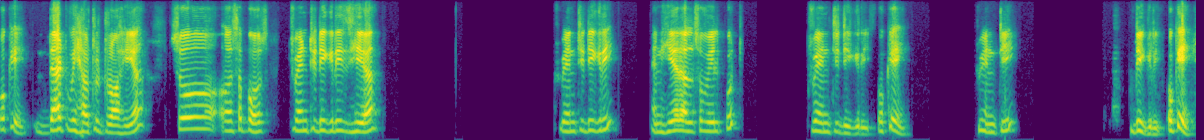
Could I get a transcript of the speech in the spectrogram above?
okay. That we have to draw here. So uh, suppose 20 degrees here. 20 degree and here also we'll put 20 degree okay? 20 degree okay?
